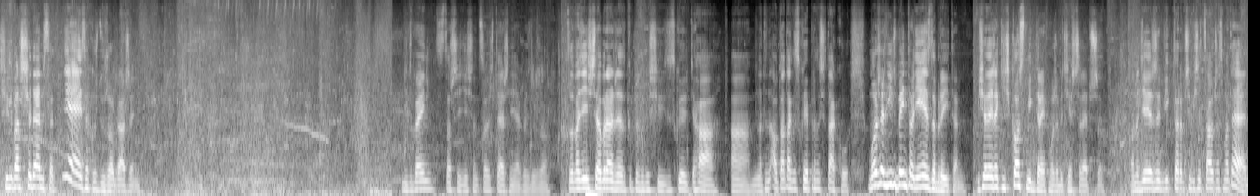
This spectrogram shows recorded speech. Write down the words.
Silver 700. Nie jest jakoś dużo obrażeń. Lichbane 160 coś też nie jakoś dużo. 120 obrażeń, tylko prędkość zyskuje. Aha, a, na ten autoatak zyskuje prędkość ataku. Może Lichbane to nie jest dobry item. Mi się wydaje, że jakiś Cosmic Drive może być jeszcze lepszy. Mam nadzieję, że Wiktor oczywiście cały czas ma ten.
